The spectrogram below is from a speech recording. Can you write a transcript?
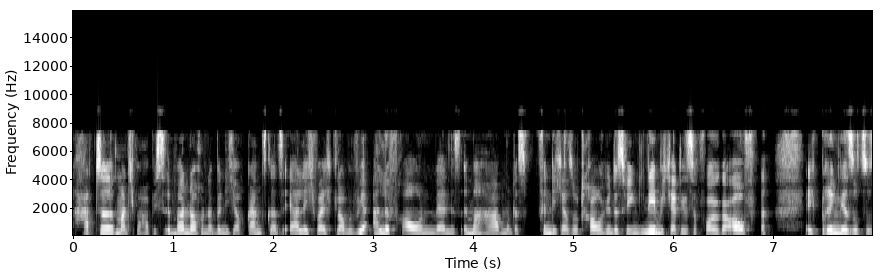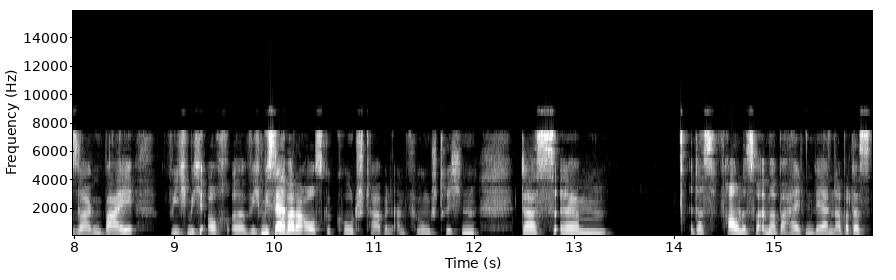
hatte, manchmal habe ich es immer noch, und da bin ich auch ganz, ganz ehrlich, weil ich glaube, wir alle Frauen werden es immer haben und das finde ich ja so traurig und deswegen nehme ich ja diese Folge auf. Ich bringe dir sozusagen bei, wie ich mich auch, äh, wie ich mich selber daraus gecoacht habe, in Anführungsstrichen, dass ähm, dass Frauen es zwar immer behalten werden, aber dass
